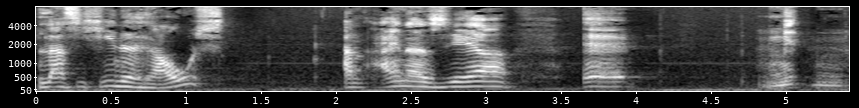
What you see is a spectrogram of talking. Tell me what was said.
lasse ich ihn raus an einer sehr äh, mitten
